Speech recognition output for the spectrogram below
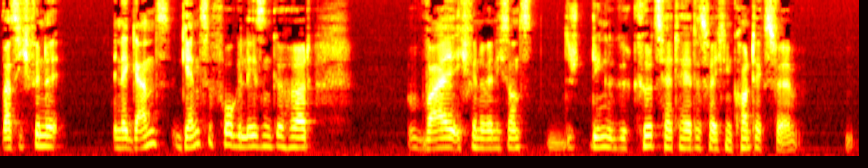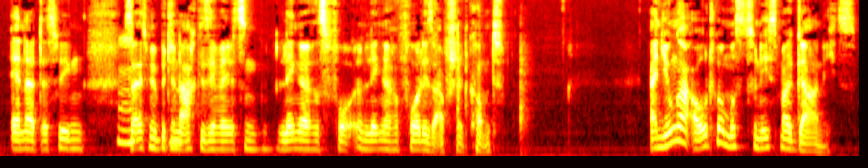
was ich finde, in der ganz Gänze vorgelesen gehört, weil ich finde, wenn ich sonst Dinge gekürzt hätte, hätte es vielleicht den Kontext ver ändert. Deswegen hm. sei es mir bitte nachgesehen, wenn jetzt ein längeres Vor ein längerer Vorleseabschnitt kommt. Ein junger Autor muss zunächst mal gar nichts.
